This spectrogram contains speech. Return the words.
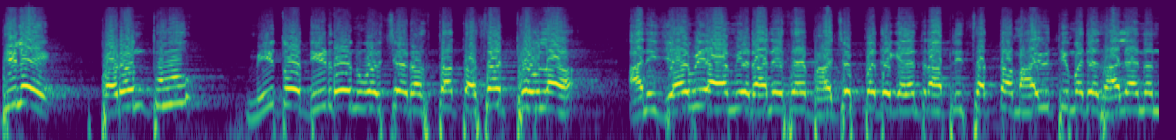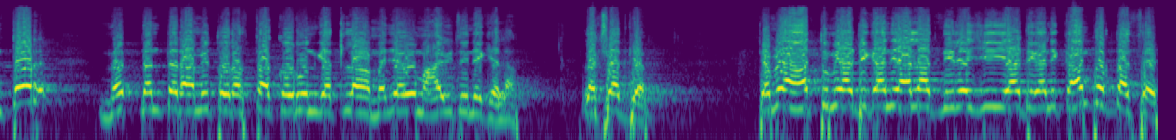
दिले. परंतु मी तो दीड दोन वर्ष रस्ता तसाच ठेवला. आणि ज्यावेळी आम्ही राणेसाहेब भाजपमध्ये गेल्यानंतर आपली सत्ता महायुतीमध्ये झाल्यानंतर न- नंतर आम्ही तो रस्ता करून घेतला म्हणजे महायुतीने केला. लक्षात घ्या. त्यामुळे आज तुम्ही या ठिकाणी आलात निलेशजी या ठिकाणी काम करतात साहेब.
